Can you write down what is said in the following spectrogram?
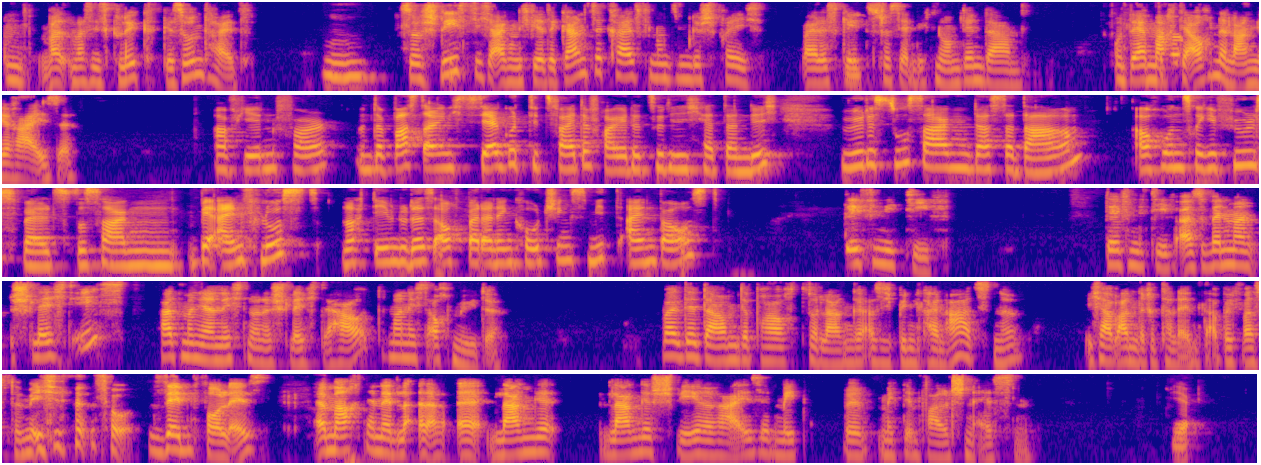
Und was ist Glück? Gesundheit. Mhm. So schließt sich eigentlich wieder der ganze Kreis von unserem Gespräch, weil es geht schlussendlich nur um den Darm. Und der macht ja, ja auch eine lange Reise. Auf jeden Fall. Und da passt eigentlich sehr gut die zweite Frage dazu, die ich hätte an dich. Würdest du sagen, dass der Darm auch unsere Gefühlswelt sozusagen beeinflusst, nachdem du das auch bei deinen Coachings mit einbaust? Definitiv. Definitiv. Also wenn man schlecht isst, hat man ja nicht nur eine schlechte Haut, man ist auch müde weil der Darm, der braucht so lange, also ich bin kein Arzt, ne? Ich habe andere Talente, aber was für mich so sinnvoll ist, er macht eine äh, äh, lange, lange, schwere Reise mit, äh, mit dem falschen Essen. Ja.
